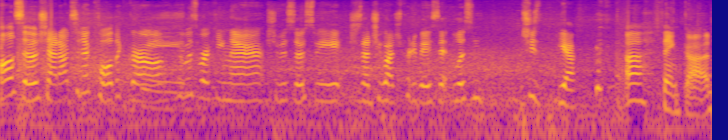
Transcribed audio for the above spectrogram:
Also, shout out to Nicole, the girl Queen. who was working there. She was so sweet. She said she watched Pretty Basic. Listen, She's, yeah. Ah, thank God.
